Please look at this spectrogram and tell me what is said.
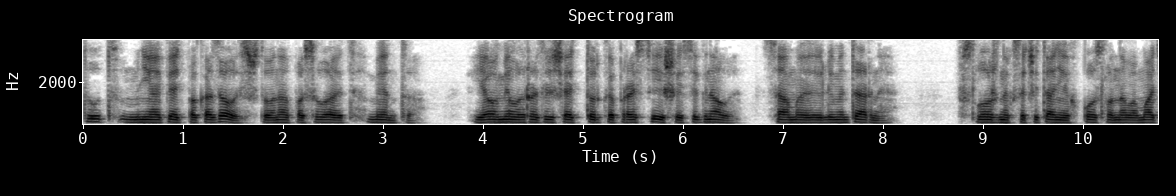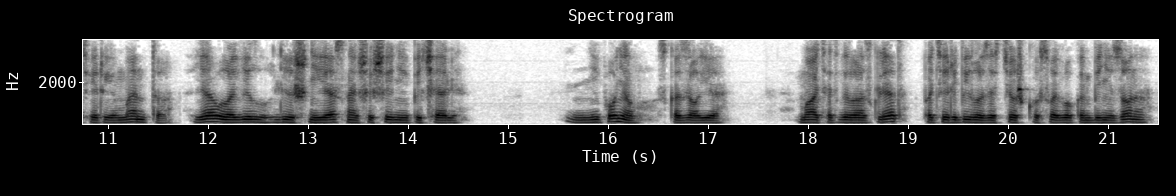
Тут мне опять показалось, что она посылает менто. Я умел различать только простейшие сигналы, самые элементарные. В сложных сочетаниях посланного матерью менто я уловил лишь неясное ощущение печали. «Не понял», — сказал я. Мать отвела взгляд, потеребила застежку своего комбинезона.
